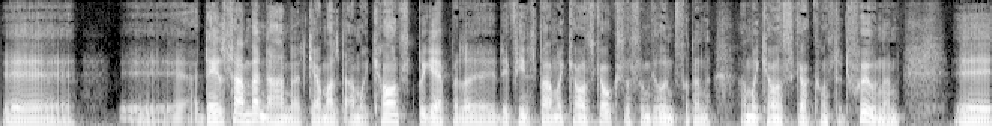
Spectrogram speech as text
Eh, Eh, dels använder han ett gammalt amerikanskt begrepp, eller det finns på amerikanska också som grund för den amerikanska konstitutionen. Eh,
